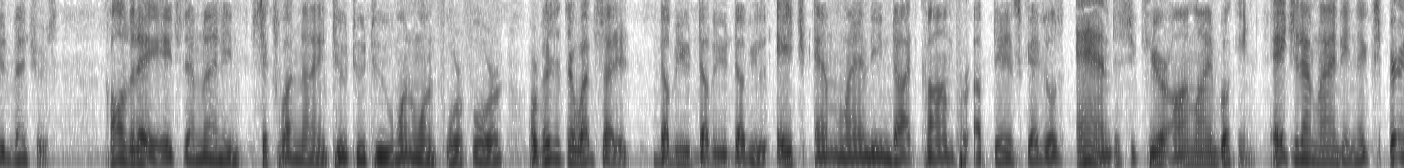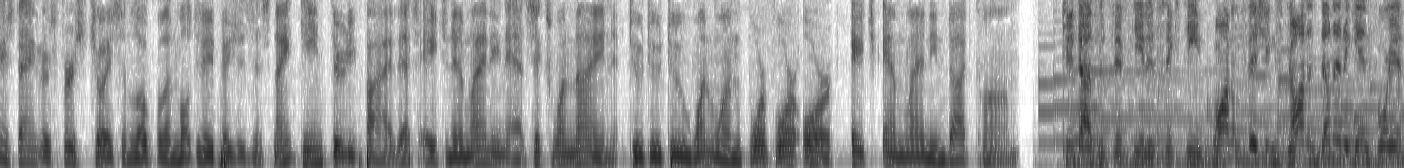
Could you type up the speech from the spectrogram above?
adventures. Call today, H&M 619-222-1144, or visit their website at www.hmlanding.com for updated schedules and secure online booking. H&M Landing, the experienced angler's first choice in local and multi-day fishing since 1935. That's H&M Landing at 619-222-1144 or hmlanding.com. 2015 and 16 Quantum Fishing's gone and done it again for you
